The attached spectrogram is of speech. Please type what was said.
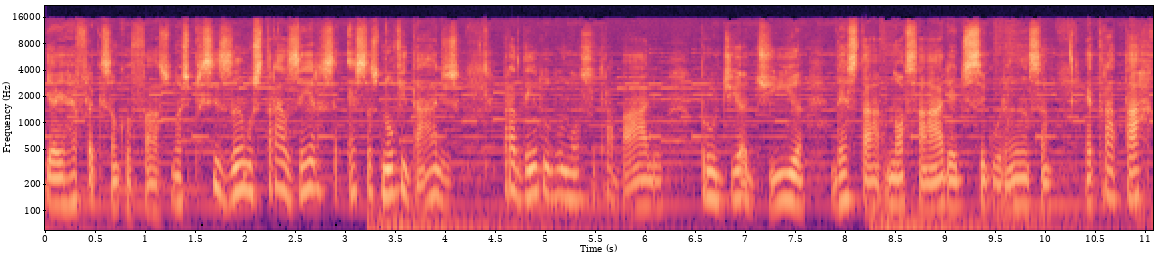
e aí a reflexão que eu faço, nós precisamos trazer essas novidades para dentro do nosso trabalho, para o dia a dia desta nossa área de segurança, é tratar,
